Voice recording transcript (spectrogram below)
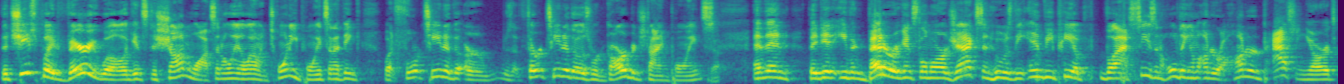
the Chiefs played very well against Deshaun Watson, only allowing 20 points, and I think what 14 of the or was it 13 of those were garbage time points. And then they did even better against Lamar Jackson, who was the MVP of last season, holding him under 100 passing yards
